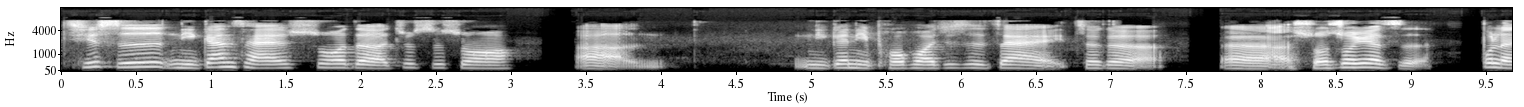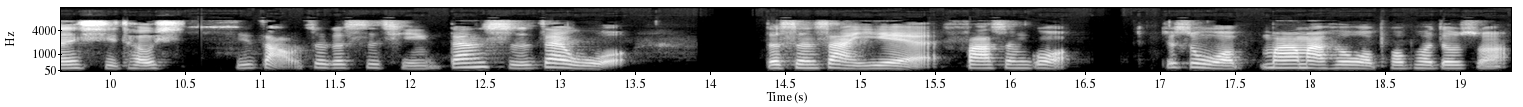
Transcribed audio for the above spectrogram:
其实你刚才说的就是说。呃，你跟你婆婆就是在这个呃说坐月子不能洗头洗洗澡这个事情，当时在我的身上也发生过，就是我妈妈和我婆婆都说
